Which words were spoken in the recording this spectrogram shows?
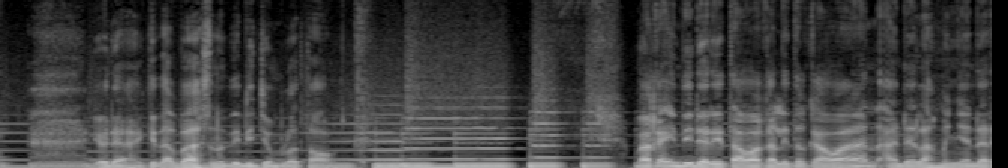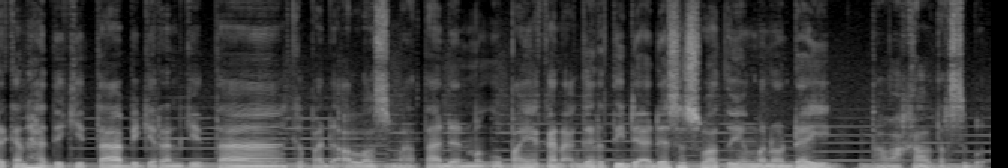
Yaudah kita bahas nanti di jomblo talk maka inti dari tawakal itu kawan adalah menyandarkan hati kita, pikiran kita kepada Allah semata dan mengupayakan agar tidak ada sesuatu yang menodai tawakal tersebut.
